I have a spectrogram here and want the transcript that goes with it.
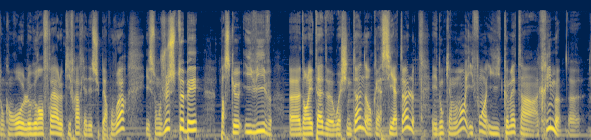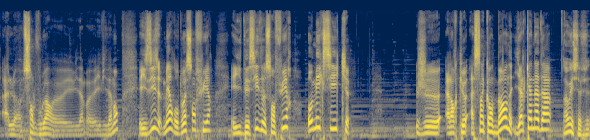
donc en gros, le grand frère et le petit frère qui a des super pouvoirs, ils sont juste B, parce qu'ils vivent euh, dans l'état de Washington, donc à Seattle, et donc à un moment, ils, font, ils commettent un, crime, leur- sans le vouloir euh, évidemment, euh, évidemment, et ils se disent merde, on doit s'enfuir. Et ils décident de s'enfuir au Mexique. Je... Alors que à 50 bornes, il y a le Canada. Ah oui, c'est, c'est-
